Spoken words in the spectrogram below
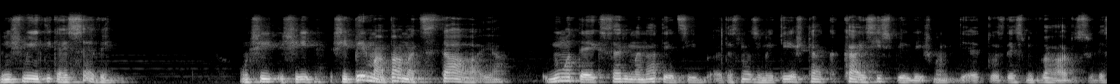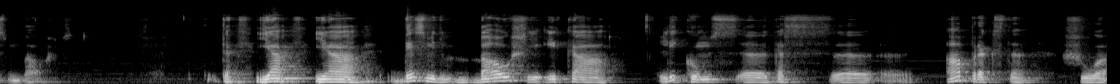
Viņš mīl tikai sevi. Un šī, šī, šī pirmā pamatstāja noteiks arī man attiecību. Tas nozīmē tieši tā, kā es izpildīšu man tos desmit vārdus un desmit baušus. Ja, ja desmit baušļi ir kā likums, eh, kas eh, apraksta šo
